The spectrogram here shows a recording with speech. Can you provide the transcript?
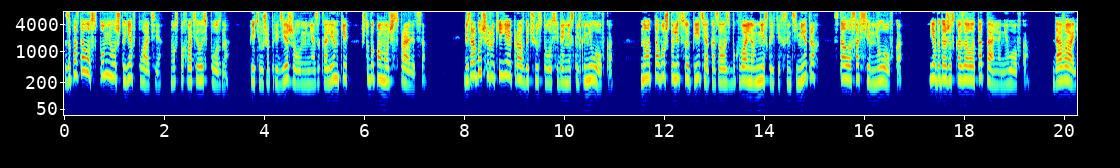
Запоздала вспомнила, что я в платье, но спохватилась поздно. Петя уже придерживал меня за коленки, чтобы помочь справиться. Без рабочей руки я и правда чувствовал себя несколько неловко, но от того, что лицо Пети оказалось буквально в нескольких сантиметрах, стало совсем неловко. Я бы даже сказала, тотально неловко. «Давай!»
